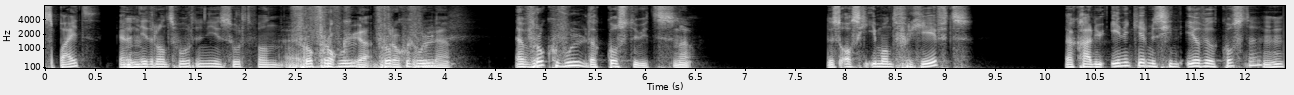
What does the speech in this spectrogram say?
spite. Ik ken het Mhm. Nederlands woord niet. Een soort van Eh, wrokgevoel. wrok, ja, wrokgevoel, ja. En wrokgevoel, dat kost u iets. Ja. Dus als je iemand vergeeft, dat gaat u ene keer misschien heel veel kosten. Mhm,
